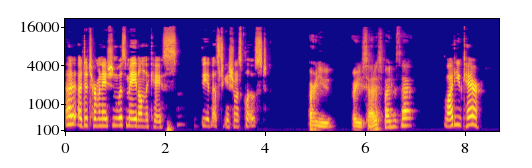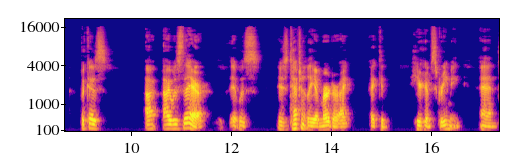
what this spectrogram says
A, a determination was made on the case. The investigation was closed. are you are you satisfied with that? Why do you care? Because I I was there. It was it was definitely a murder. I I could hear him screaming, and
